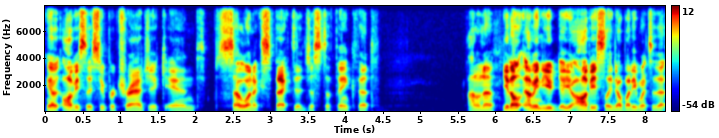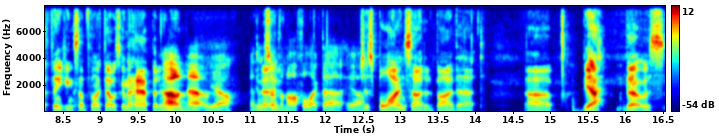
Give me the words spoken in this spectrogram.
you know, obviously super tragic and so unexpected. Just to think that, I don't know. You don't. I mean, you, you obviously nobody went to that thinking something like that was going to happen. Oh then no, yeah, and then know, something awful like that. Yeah, just blindsided by that. Uh, yeah, that was,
